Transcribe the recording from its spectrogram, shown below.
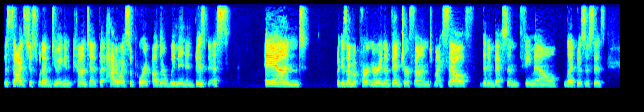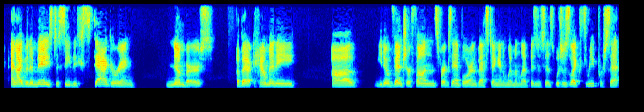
besides just what I'm doing in content, but how do I support other women in business? And because I'm a partner in a venture fund myself that invests in female led businesses. And I've been amazed to see the staggering numbers about how many, uh, you know, venture funds, for example, are investing in women led businesses, which is like 3%.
